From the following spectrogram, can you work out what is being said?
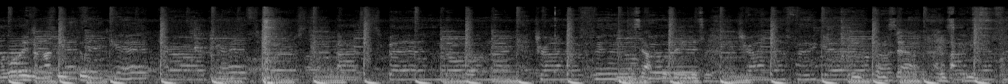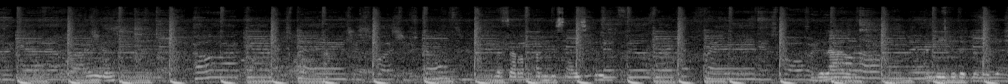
Ako rin, naka-take two. Hindi sakto sa. Take two sa ice cream. Masarap ang sa ice cream. Sige lang. Unlimited naman yan.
